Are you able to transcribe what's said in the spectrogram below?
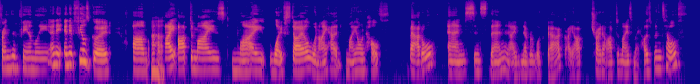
friends and family, and it and it feels good. Um, uh-huh. I optimized my lifestyle when I had my own health battle, and since then, I've never looked back. I op- try to optimize my husband's health,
